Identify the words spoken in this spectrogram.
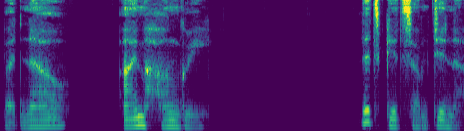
But now I'm hungry. Let's get some dinner.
